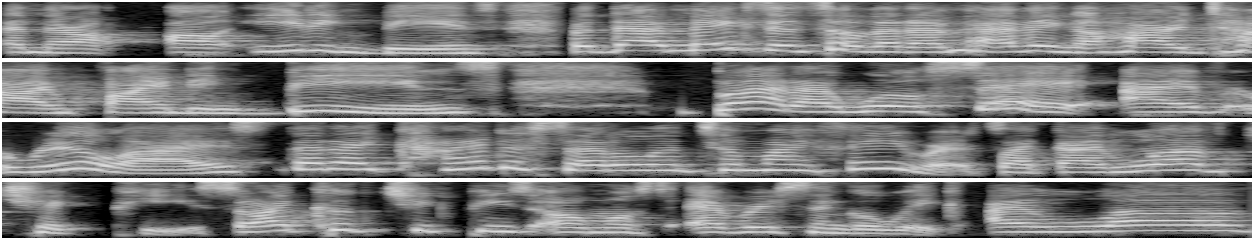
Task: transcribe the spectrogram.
and they're all, all, eating beans. But that makes it so that I'm having a hard time finding beans. But I will say, I've realized that I kind of settle into my favorites. Like I love chickpeas. So I cook chickpeas almost every single week. I love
